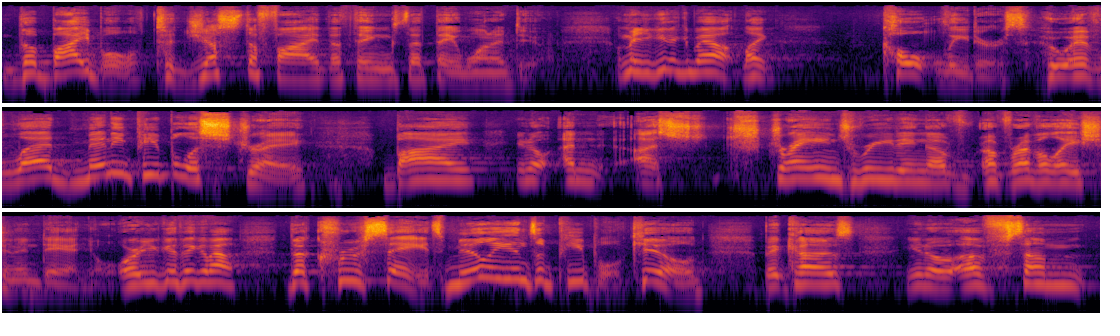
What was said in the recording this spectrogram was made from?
the Bible to justify the things that they want to do. I mean, you can think about like cult leaders who have led many people astray by you know an, a strange reading of, of revelation in daniel. Or you can think about the crusades. Millions of people killed because you know of some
